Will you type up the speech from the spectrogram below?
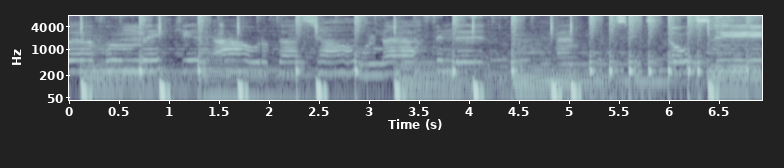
ever make it out of that town where nothing ever happens? It's no secret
